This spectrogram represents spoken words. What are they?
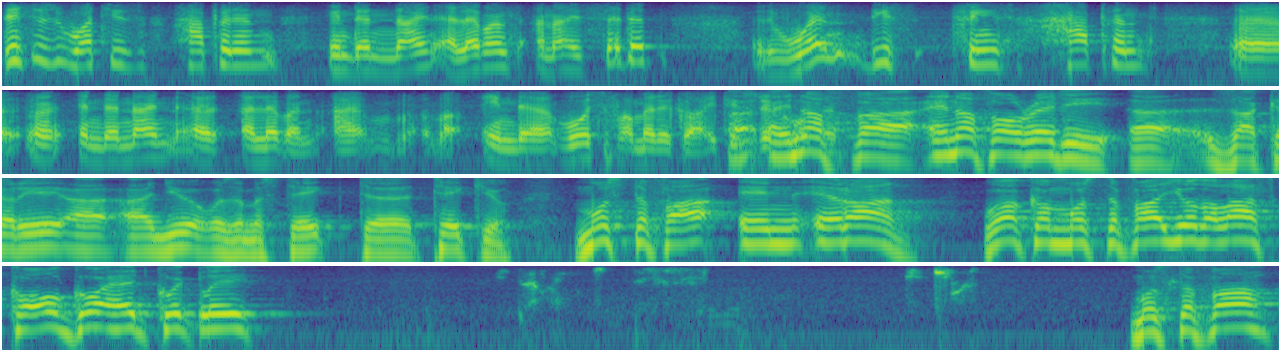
This is what is happening in the 9/11s, and I said it when these things happened uh, uh, in the 9/11 uh, in the Voice of America. It is Uh, enough, uh, enough already, uh, Zachary. Uh, I knew it was a mistake to take you. Mustafa in Iran. Welcome, Mustafa. You're the last call. Go ahead quickly. Mustafa?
